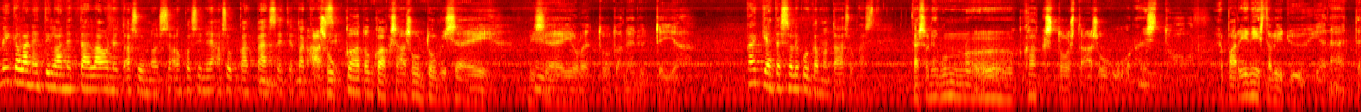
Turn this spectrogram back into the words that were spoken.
Minkälainen tilanne täällä on nyt asunnoissa? Onko sinne asukkaat päässeet jo takaisin? Asukkaat on kaksi asuntoa, missä ei, missä hmm. ei ole tuota, ne nyt. Ja... Kaikkiaan tässä oli kuinka monta asukasta? Tässä on niin kuin 12 asuhuoneistoa ja pari niistä oli tyhjänä. Että...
